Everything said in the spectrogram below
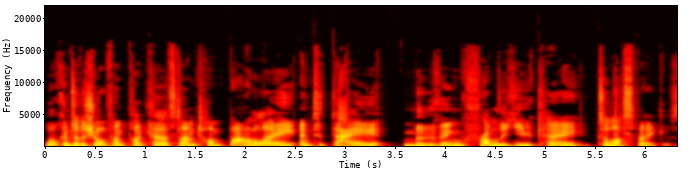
Welcome to the Short Funk Podcast. I'm Tom Barbalet, and today moving from the UK to Las Vegas.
